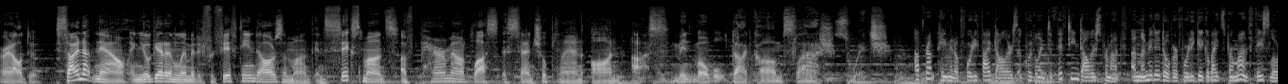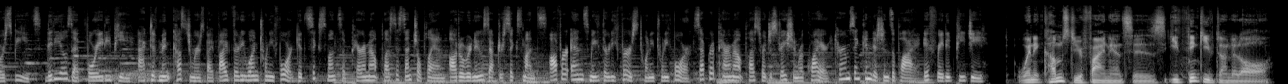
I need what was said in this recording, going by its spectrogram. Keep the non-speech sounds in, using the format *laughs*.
All right, I'll do it. Sign up now and you'll get unlimited for $15 a month in six months of Paramount Plus Essential Plan on us. Mintmobile.com slash switch. Upfront payment of $45 equivalent to $15 per month. Unlimited over 40 gigabytes per month. Face lower speeds. Videos at 480p. Active Mint customers by 531.24 get six months of Paramount Plus Essential Plan. Auto renews after six months. Offer ends May 31st, 2024. Separate Paramount Plus registration required. Terms and conditions apply if rated PG. When it comes to your finances, you think you've done it all.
